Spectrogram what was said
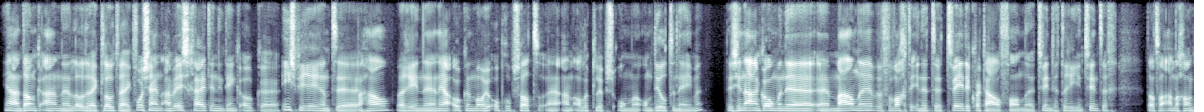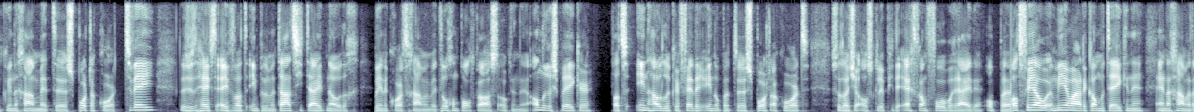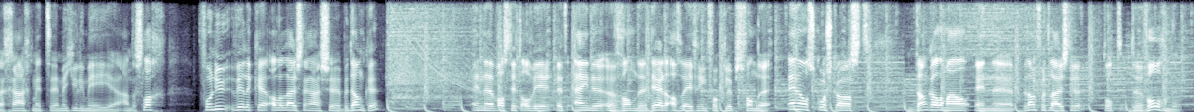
Ja, dank aan Lodewijk Klootwijk voor zijn aanwezigheid. En ik denk ook inspirerend verhaal, waarin nou ja, ook een mooie oproep zat aan alle clubs om, om deel te nemen. Dus in de aankomende maanden, we verwachten in het tweede kwartaal van 2023 dat we aan de gang kunnen gaan met uh, Sportakkoord 2. Dus het heeft even wat implementatietijd nodig. Binnenkort gaan we met nog een podcast, ook een uh, andere spreker, wat inhoudelijker verder in op het uh, sportakkoord. Zodat je als clubje er echt kan voorbereiden op wat voor jou een meerwaarde kan betekenen. En dan gaan we daar graag met, met jullie mee aan de slag. Voor nu wil ik alle luisteraars bedanken. En was dit alweer het einde van de derde aflevering voor clubs van de NL Scorescast. Dank allemaal en uh, bedankt voor het luisteren. Tot de volgende.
